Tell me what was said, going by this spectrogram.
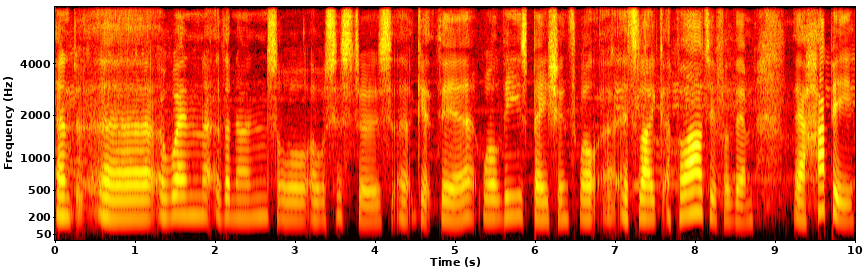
And uh, when the nuns or our sisters uh, get there, well, these patients, well, uh, it's like a party for them. They're happy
